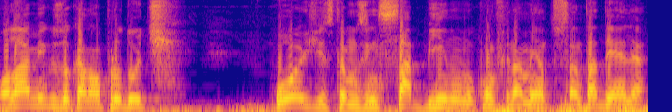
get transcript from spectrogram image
Olá, amigos do canal Produte. Hoje estamos em Sabino, no confinamento Santa Adélia,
